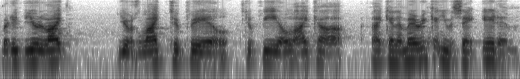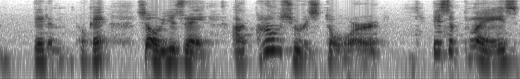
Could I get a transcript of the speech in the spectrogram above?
But if you like you would like to feel to feel like a like an American, you would say item, item. Okay, so you say a grocery store is a place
